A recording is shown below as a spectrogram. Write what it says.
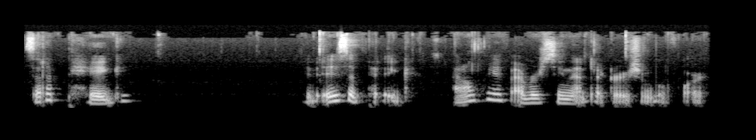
Is that a pig? It is a pig. I don't think I've ever seen that decoration before.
